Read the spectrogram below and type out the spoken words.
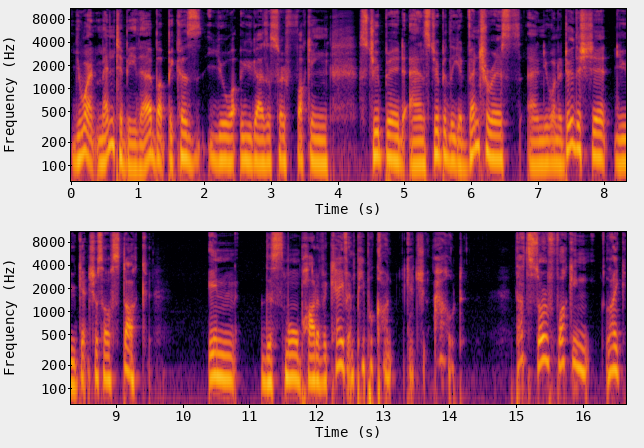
you weren't meant to be there but because you you guys are so fucking stupid and stupidly adventurous and you want to do this shit you get yourself stuck in this small part of a cave and people can't get you out. That's so fucking like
